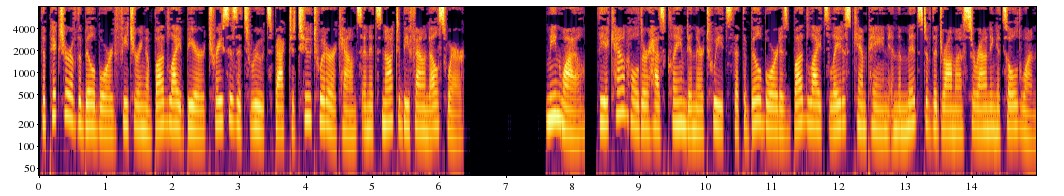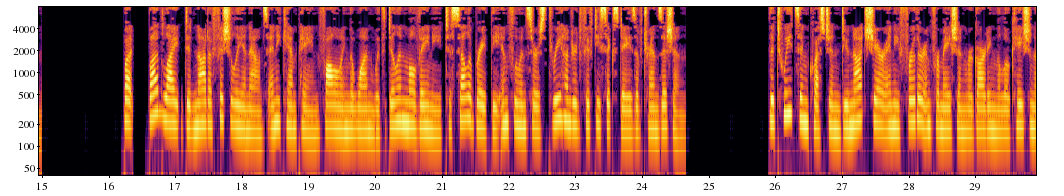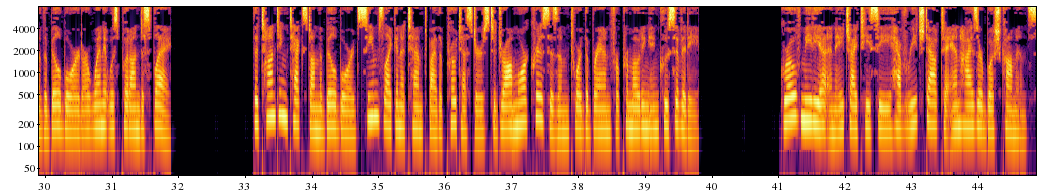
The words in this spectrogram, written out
The picture of the billboard featuring a Bud Light beer traces its roots back to two Twitter accounts and it's not to be found elsewhere. Meanwhile, the account holder has claimed in their tweets that the billboard is Bud Light's latest campaign in the midst of the drama surrounding its old one. But, Bud Light did not officially announce any campaign following the one with Dylan Mulvaney to celebrate the influencer's 356 days of transition. The tweets in question do not share any further information regarding the location of the billboard or when it was put on display. The taunting text on the billboard seems like an attempt by the protesters to draw more criticism toward the brand for promoting inclusivity. Grove Media and HITC have reached out to Anheuser-Busch comments.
